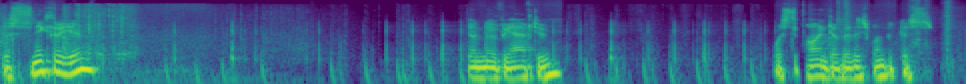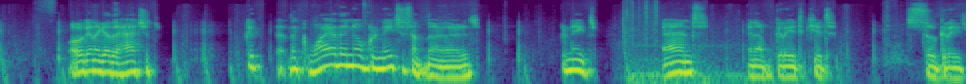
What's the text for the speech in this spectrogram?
just sneak through here. Don't know if we have to. What's the point of this one? Because oh, we're gonna get the hatchet. Like, why are there no grenades or something? No, there it is. Grenades and an upgrade kit. So great.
